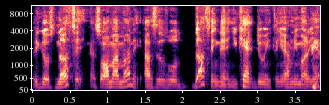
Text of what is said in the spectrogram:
He goes, nothing. That's all my money. I says, well, nothing then. You can't do anything. You don't have any money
